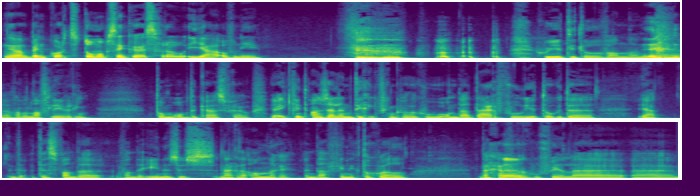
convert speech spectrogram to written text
ja, binnenkort Tom op zijn kuisvrouw, ja of nee? Goeie titel van een, uh, van een aflevering. Tom op de kuisvrouw. Ja, ik vind Angel en Dirk vind ik wel goed, omdat daar voel je toch de, ja, het is van de, van de ene zus naar de andere. En dat vind ik toch wel... Dat gaat ja. voor hoeveel uh, uh,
